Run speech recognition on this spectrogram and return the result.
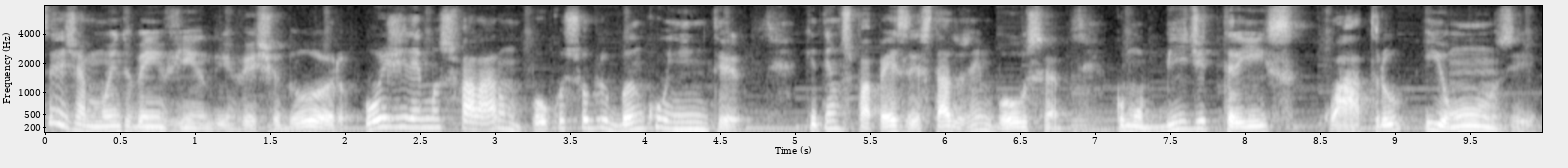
Seja muito bem-vindo, investidor. Hoje iremos falar um pouco sobre o Banco Inter, que tem os papéis listados em bolsa como BID 3, 4 e 11.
